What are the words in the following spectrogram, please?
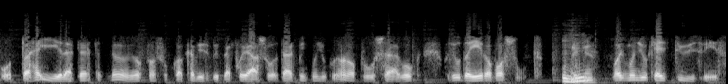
ott a helyi életet nagyon gyakran sokkal kevésbé befolyásolták, mint mondjuk olyan apróságok, hogy odaér a vasút, uh-huh. vagy mondjuk egy tűzvész.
